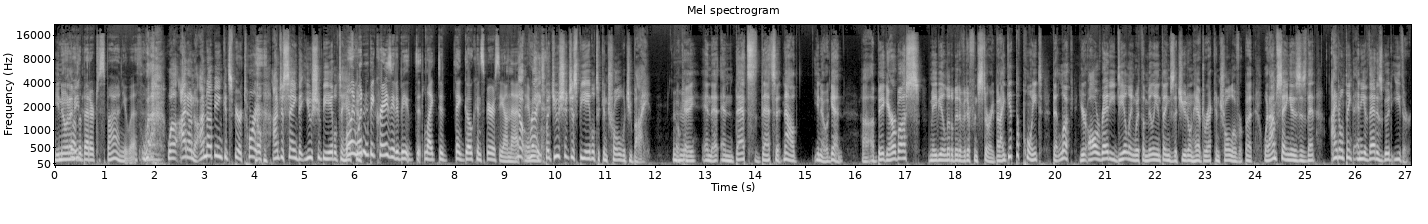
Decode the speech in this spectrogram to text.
You know what well, I mean? the better to spy on you with. Well, well, I don't know. I'm not being conspiratorial. I'm just saying that you should be able to have. Well, it con- wouldn't be crazy to be like to think go conspiracy on that. no, I mean, right, but you should just be able to control what you buy. Mm-hmm. Okay, and that and that's that's it. Now, you know, again, uh, a big Airbus, maybe a little bit of a different story, but I get the point that look, you're already dealing with a million things that you don't have direct control over. But what I'm saying is, is that I don't think any of that is good either.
